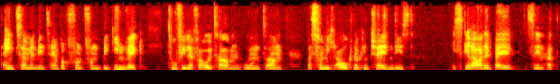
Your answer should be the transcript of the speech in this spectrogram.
einzäumen, wenn sie einfach von, von Beginn weg zu viele Fouls haben. Und ähm, was für mich auch noch entscheidend ist, ist gerade bei Sven hat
